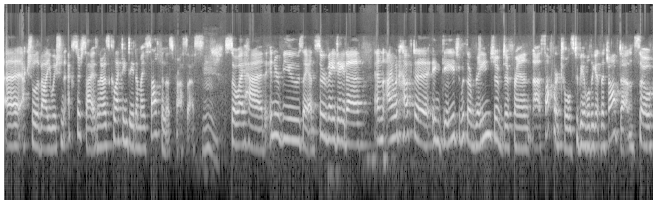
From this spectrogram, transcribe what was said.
uh, actual evaluation exercise, and I was collecting data myself in this process. Mm. So I had interviews, I had survey data, and I would have to engage with a range of different uh, software tools to be able to get the job done. So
